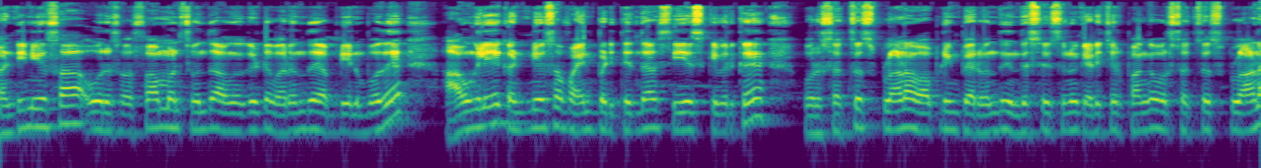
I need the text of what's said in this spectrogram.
கண்டினியூஸாக ஒரு பர்ஃபார்மன்ஸ் வந்து அவங்கக்கிட்ட வருது அப்படின்னும் போது அவங்களே கண்டினியூஸாக பயன்படுத்தியிருந்தால் சிஎஸ்கேவிற்கு ஒரு சக்ஸஸ்ஃபுல்லான ஓப்பனிங் பேர் வந்து இந்த சீசனும் கிடைச்சிருப்பாங்க. ஒரு சக்ஸஸ்ஃபுல்லான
